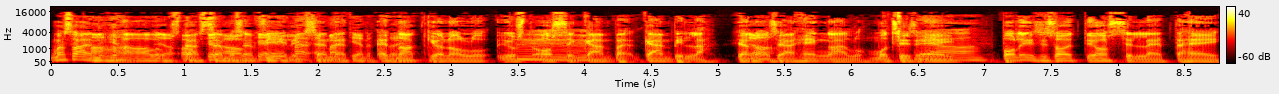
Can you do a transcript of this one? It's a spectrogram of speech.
mä sain Aha, ihan aluksi tästä okei, semmoisen okei, fiiliksen, että et Nakki on ollut just mm. Ossin kämpä, kämpillä ja ne Joo. on siellä hengailu. Mutta siis ei. Joo. Poliisi soitti Ossille, että hei,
